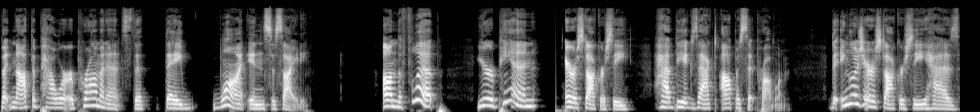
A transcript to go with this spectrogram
but not the power or prominence that they want in society. On the flip, European aristocracy have the exact opposite problem. The English aristocracy has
